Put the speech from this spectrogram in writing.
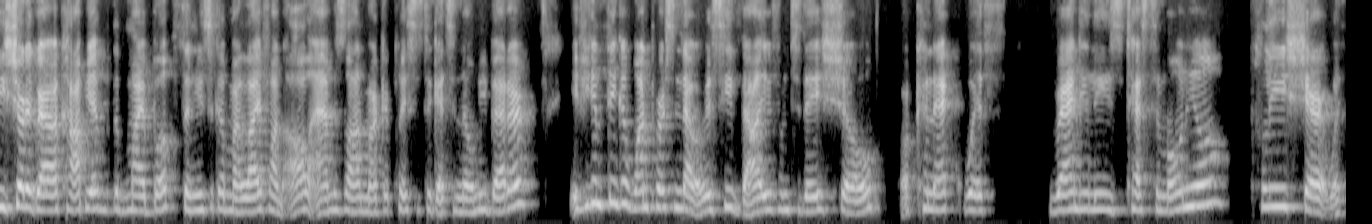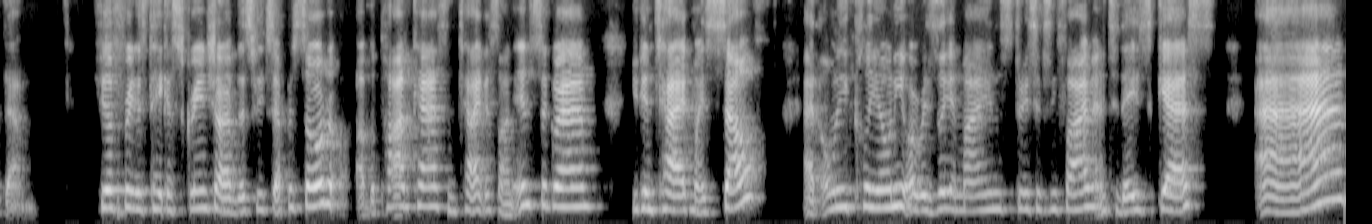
Be sure to grab a copy of the, my book, The Music of My Life, on all Amazon marketplaces to get to know me better. If you can think of one person that will receive value from today's show or connect with Randi-lee's testimonial, please share it with them. Feel free to take a screenshot of this week's episode of the podcast and tag us on Instagram. You can tag myself at Only Cleoni or Resilient Minds 365 and today's guest at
